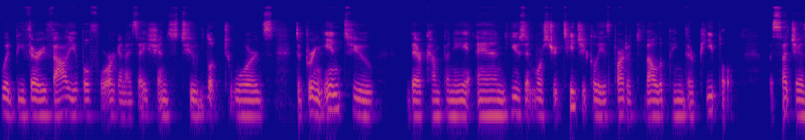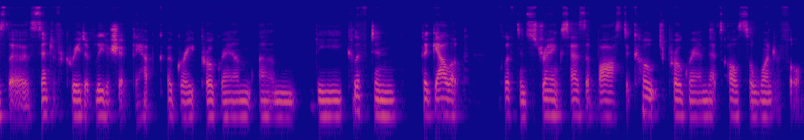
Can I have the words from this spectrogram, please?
would be very valuable for organizations to look towards to bring into their company and use it more strategically as part of developing their people such as the Center for Creative Leadership. They have a great program. Um, the Clifton, the Gallup Clifton Strengths has a boss to coach program that's also wonderful.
